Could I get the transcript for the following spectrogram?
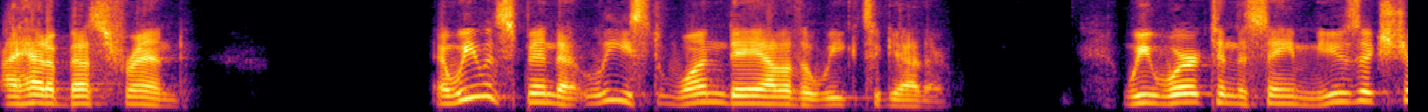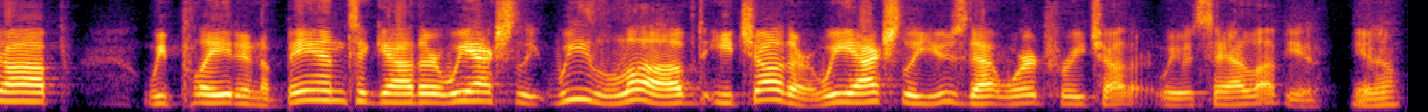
I had a best friend, and we would spend at least one day out of the week together. We worked in the same music shop. We played in a band together. We actually we loved each other. We actually used that word for each other. We would say I love you, you know.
